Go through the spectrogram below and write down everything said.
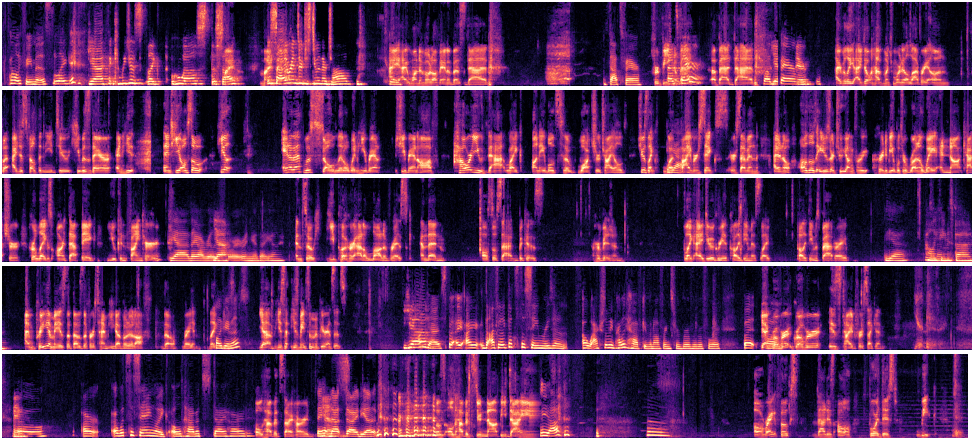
Polyphemus. Like Yeah, I think can we just like who else? The My, siren my the sirens are just doing their job. I, I want to vote off Annabeth's dad that's fair. for being That's a bad, fair. a bad dad. That's Yeah, fair. Fair. I really I don't have much more to elaborate on, but I just felt the need to. He was there, and he and he also he Annabeth was so little when he ran she ran off. How are you that like unable to watch your child? She was like what Yeah. five or six or seven. I don't know. All those ages are too young for her to be able to run away and not catch her. Her legs aren't that big. You can find her. Yeah, they are really Yeah. short when you're that young. and so he put her at a lot of risk and then also sad because her vision like i do agree that polyphemus like polyphemus bad right Yeah. Polyphemus bad. i'm pretty amazed that that was the first time he got voted off though right like he's- yeah he's he's made some appearances I Yeah. guess, but I, I I feel like that's the same reason. Oh, actually, we probably have given offerings for Grover before, but yeah um, grover grover is tied for second You're kidding. Okay. Oh, our uh, what's the saying? Like old habits die hard. old habits die hard They have not died yet. those old habits do not be dying yeah. All right, folks, that is all for this week.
